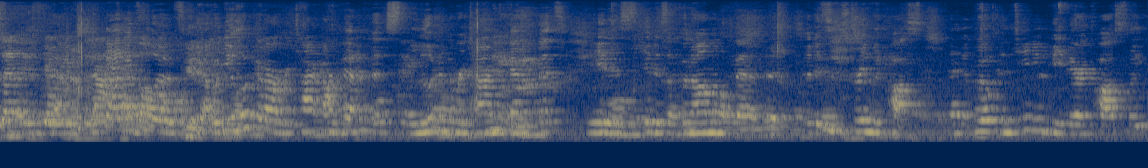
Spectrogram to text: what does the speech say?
percent is going to that. That That's all. includes, yeah, when you look at our retire, our benefits, when you look at the retirement mm-hmm. benefits, it is, it is a phenomenal benefit, but it's extremely costly. And it will continue to be very costly,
